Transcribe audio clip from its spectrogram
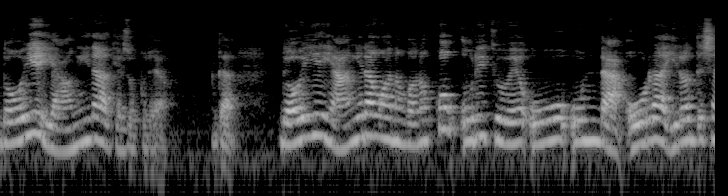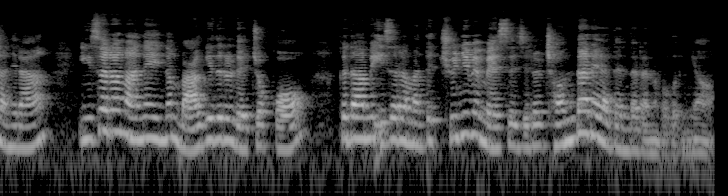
너희의 양이다 계속 그래요. 그러니까 너희의 양이라고 하는 거는 꼭 우리 교회에 오, 온다, 오라 이런 뜻이 아니라 이 사람 안에 있는 마귀들을 내쫓고 그 다음에 이 사람한테 주님의 메시지를 전달해야 된다라는 거거든요.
